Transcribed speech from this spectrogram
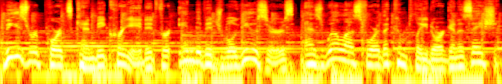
These reports can be created for individual users as well as for the complete organization.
